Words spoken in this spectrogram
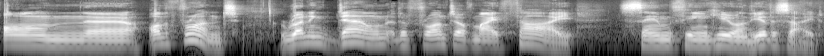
on uh, on the front running down the front of my thigh same thing here on the other side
